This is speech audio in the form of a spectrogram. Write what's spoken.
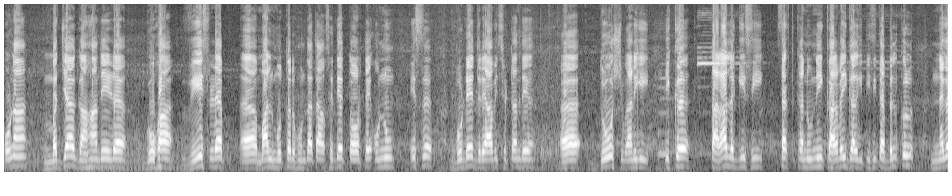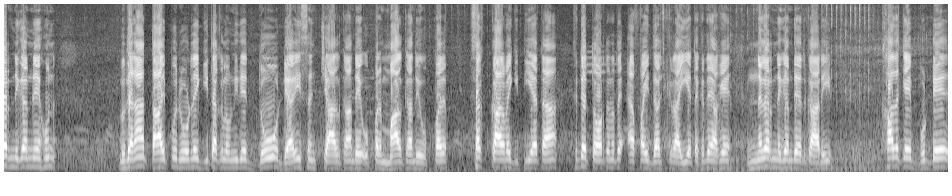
ਉਹਨਾਂ ਮੱਝਾਂ ਗਾਹਾਂ ਦੇ ਜਿਹੜਾ ਗੋਹਾ ਵੇਸਟ ਜਿਹੜਾ ਅ, ਮਲ ਮੂਤਰ ਹੁੰਦਾ ਤਾਂ ਸਿੱਧੇ ਤੌਰ ਤੇ ਉਹਨੂੰ ਇਸ ਬੁੱਢੇ ਦਰਿਆ ਵਿੱਚ ਸਿੱਟਣ ਦੇ ਦੋਸ਼ ਯਾਨੀ ਕਿ ਇੱਕ ਧਾਰਾ ਲੱਗੀ ਸੀ, ਸਖਤ ਕਾਨੂੰਨੀ ਕਾਰਵਾਈ ਗੱਲ ਕੀਤੀ ਸੀ, ਤਾਂ ਬਿਲਕੁਲ ਨਗਰ ਨਿਗਮ ਨੇ ਹੁਣ ਲੁਧਿਆਣਾ ਤਾਜਪੁਰ ਰੋਡ ਦੇ ਗੀਤਾ ਕਲੋਨੀ ਦੇ ਦੋ ਡੈਰੀ ਸੰਚਾਲਕਾਂ ਦੇ ਉੱਪਰ, ਮਾਲਕਾਂ ਦੇ ਉੱਪਰ ਸਖਤ ਕਾਰਵਾਈ ਕੀਤੀ ਹੈ, ਤਾਂ ਸਿੱਧੇ ਤੌਰ ਤੇ ਉਹਨਾਂ ਤੇ ਐਫ ਆਈ ਦਰਜ ਕਰਾਈ ਹੈ, ਤੇ ਕਿਤੇ ਅੱਗੇ ਨਗਰ ਨਿਗਮ ਦੇ ਅਧਿਕਾਰੀ ਖਾਦ ਕੇ ਬੁੱਢੇ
